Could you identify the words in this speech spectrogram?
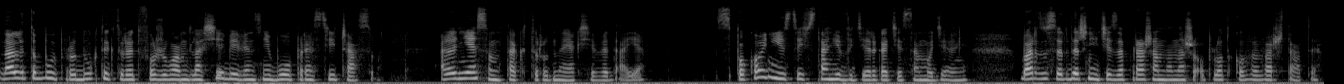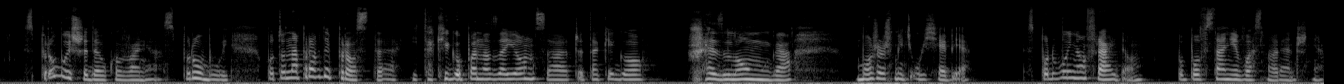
no ale to były produkty, które tworzyłam dla siebie, więc nie było presji czasu. Ale nie są tak trudne, jak się wydaje. Spokojnie jesteś w stanie wydziergać je samodzielnie. Bardzo serdecznie Cię zapraszam na nasze oplotkowe warsztaty. Spróbuj szydełkowania, spróbuj, bo to naprawdę proste. I takiego pana zająca, czy takiego szezlonga możesz mieć u siebie z podwójną frajdą, bo powstanie własnoręcznie.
